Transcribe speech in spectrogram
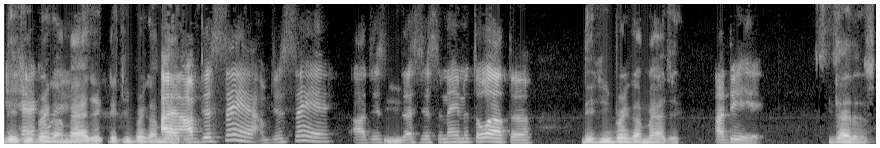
did you bring up magic? Did you bring up magic? I, I'm just saying. I'm just saying. I just You- that's just a name to throw out there. did you bring up magic? I did. That is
